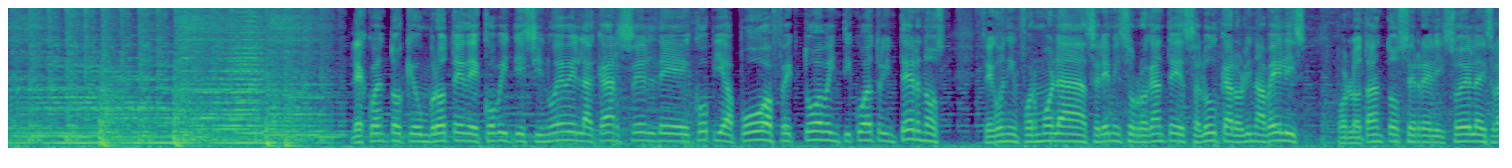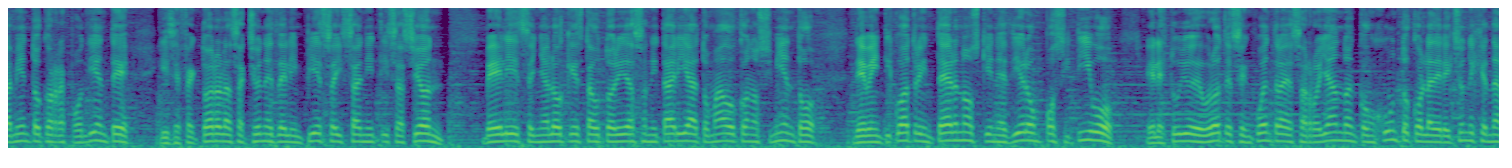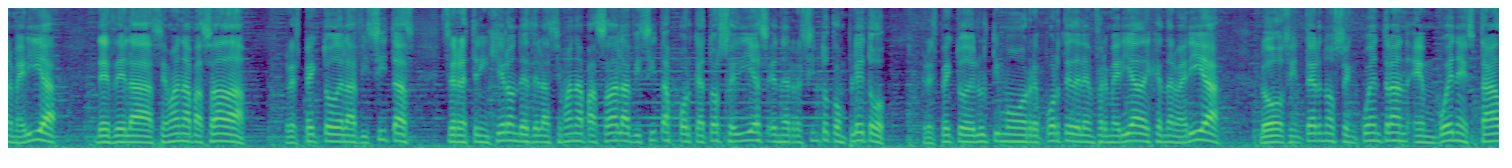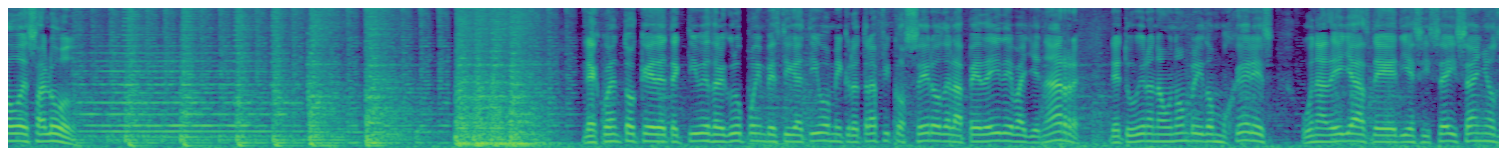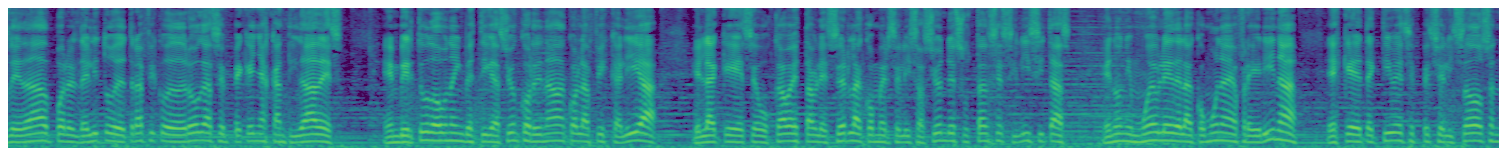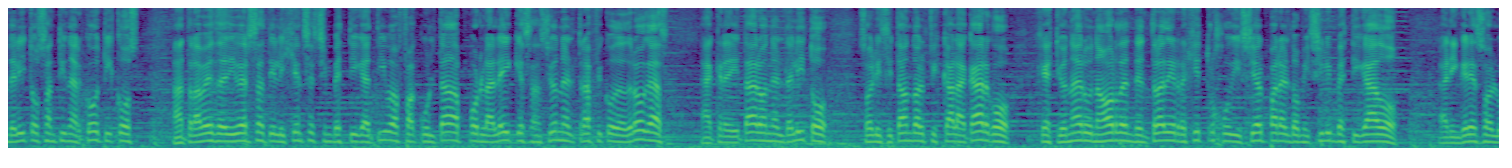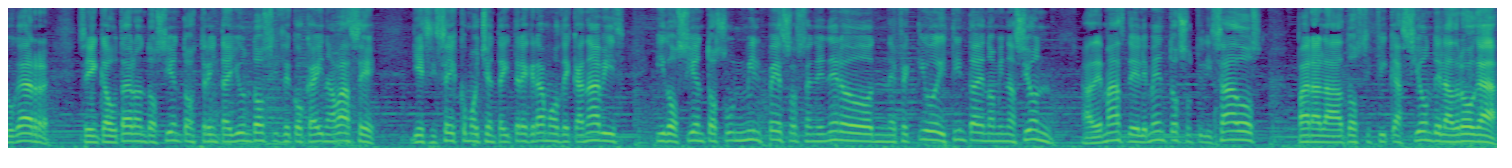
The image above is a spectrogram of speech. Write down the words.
Les cuento que un brote de COVID-19 en la cárcel de Copiapó afectó a 24 internos, según informó la Seremi Surrogante de Salud Carolina Vélez. Por lo tanto, se realizó el aislamiento correspondiente y se efectuaron las acciones de limpieza y sanitización. Vélez señaló que esta autoridad sanitaria ha tomado conocimiento de 24 internos quienes dieron positivo. El estudio de brote se encuentra desarrollando en conjunto con la Dirección de Gendarmería desde la semana pasada. Respecto de las visitas, se restringieron desde la semana pasada las visitas por 14 días en el recinto completo. Respecto del último reporte de la Enfermería de Gendarmería, los internos se encuentran en buen estado de salud. Les cuento que detectives del Grupo Investigativo Microtráfico Cero de la PDI de Vallenar detuvieron a un hombre y dos mujeres, una de ellas de 16 años de edad por el delito de tráfico de drogas en pequeñas cantidades. En virtud de una investigación coordinada con la Fiscalía, en la que se buscaba establecer la comercialización de sustancias ilícitas en un inmueble de la comuna de Freirina, es que detectives especializados en delitos antinarcóticos, a través de diversas diligencias investigativas facultadas por la ley que sanciona el tráfico de drogas, acreditaron el delito solicitando al fiscal a cargo gestionar una orden de entrada y registro judicial para el domicilio investigado. Al ingreso al lugar se incautaron 231 dosis de cocaína base, 16,83 gramos de cannabis y 201 mil pesos en dinero en efectivo de distinta denominación, además de elementos utilizados para la dosificación de la droga.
